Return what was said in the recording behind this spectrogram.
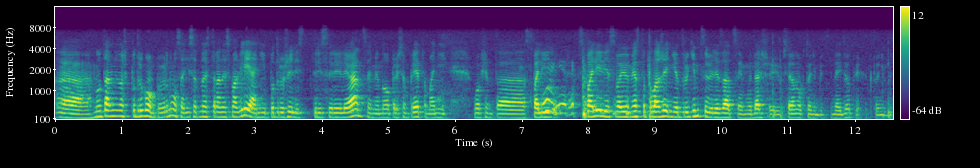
Э, ну, там немножко по-другому повернулся. Они, с одной стороны, смогли, они подружились с трисорелианцами, но при всем при этом они, в общем-то, спалили, спалили свое местоположение другим цивилизациям, и дальше все равно кто-нибудь найдет их, кто-нибудь.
